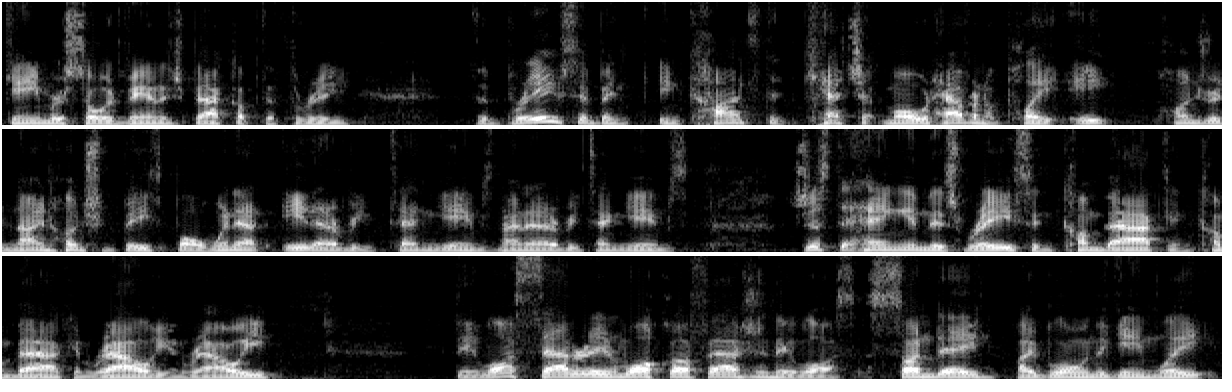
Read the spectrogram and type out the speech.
game or so advantage back up to three. The Braves have been in constant catch up mode, having to play 800, 900 baseball, win at eight out of every 10 games, nine out of every 10 games, just to hang in this race and come back and come back and rally and rally. They lost Saturday in walk off fashion. They lost Sunday by blowing the game late.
